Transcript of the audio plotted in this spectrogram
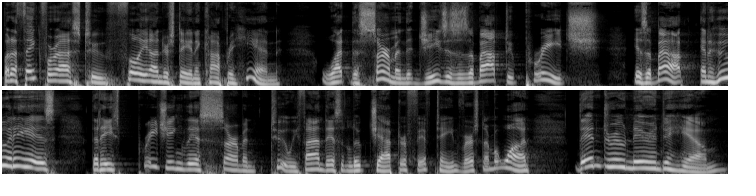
But I think for us to fully understand and comprehend what the sermon that Jesus is about to preach is about and who it is that he's preaching this sermon to. We find this in Luke chapter 15, verse number 1. Then drew near unto him,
